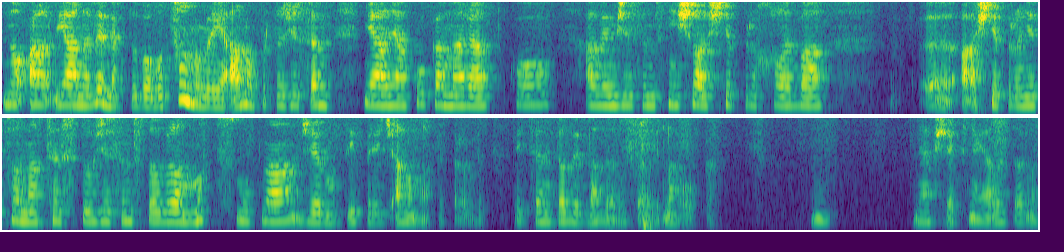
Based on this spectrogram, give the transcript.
No a já nevím, jak to bylo, odsunuli je, ano, protože jsem měla nějakou kamarádku, a vím, že jsem s ní šla ještě pro chleba eh, a ještě pro něco na cestu, že jsem z toho byla moc smutná, že musí pryč. Ano, máte pravdu. Teď se mi to vybavilo, ta jedna holka. Hm. Ne všechny, ale tohle.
